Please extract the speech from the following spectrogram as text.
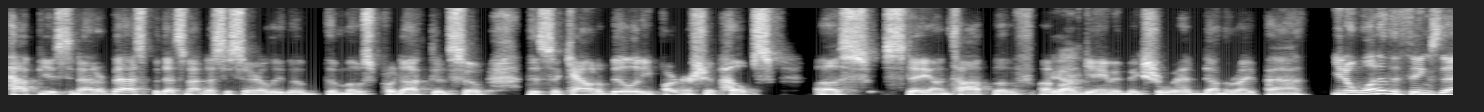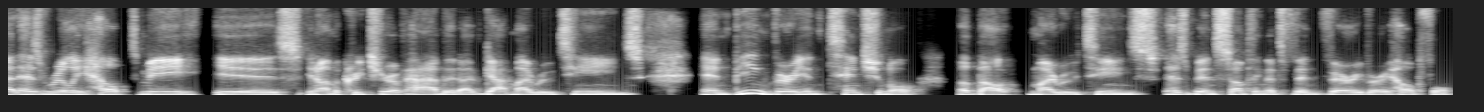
happiest and at our best. But that's not necessarily the the most productive. So this accountability partnership helps us stay on top of, of yeah. our game and make sure we're heading down the right path you know, one of the things that has really helped me is, you know, I'm a creature of habit. I've got my routines and being very intentional about my routines has been something that's been very, very helpful.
